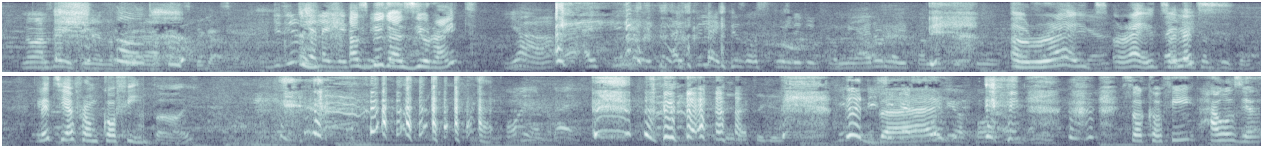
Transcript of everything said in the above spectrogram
no, I'm very serious about that. It's big as Did you realize As big as you, right? Yeah, I I feel like I feel like this was too little for me. I don't know if I'm making too. All right, Yeah. all right. So But anyway, let's good let's hear from Coffee. Boy. You're dying. Say that again. Did she just call Goodbye. you a boy? So Coffee, how was your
